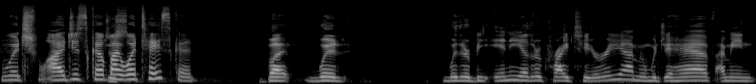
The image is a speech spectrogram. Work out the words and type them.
which I just go by what tastes good. but would would there be any other criteria? I mean, would you have I mean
